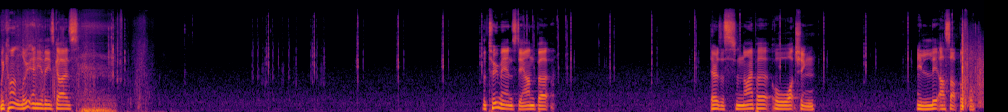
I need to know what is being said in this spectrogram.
We can't loot any of these guys. The two man's down, but there is a sniper watching. He lit us up before.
